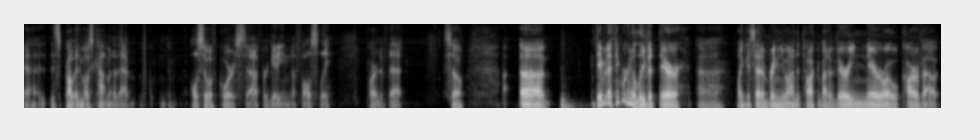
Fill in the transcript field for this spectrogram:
uh, is probably the most common of that. Also, of course, uh, forgetting the falsely part of that. So. Uh, David, I think we're going to leave it there. Uh, like I said, I'm bringing you on to talk about a very narrow carve out.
